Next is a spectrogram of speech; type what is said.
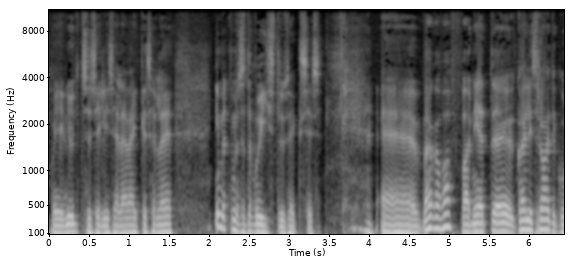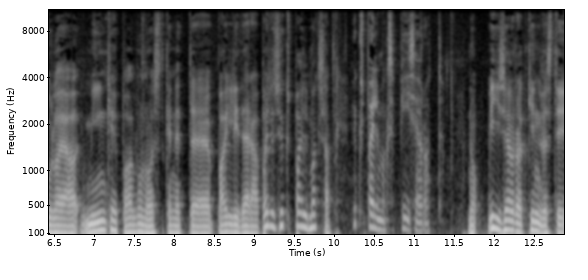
või üldse sellisele väikesele, nimetame seda võistluseks siis. E,. väga vahva, nii et eh, kallis raadiokuulaja, minge palun ostke need eh, pallid ära, palju see üks pall maksab? üks pall maksab viis eurot no viis eurot kindlasti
